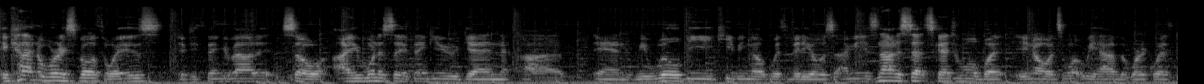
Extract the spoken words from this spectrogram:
it kind of works both ways if you think about it. So I want to say thank you again, uh, and we will be keeping up with videos. I mean, it's not a set schedule, but you know, it's what we have to work with.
